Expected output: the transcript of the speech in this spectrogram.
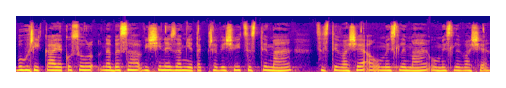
Bůh říká, jako jsou nebesa vyšší než země, tak převyšují cesty mé, cesty vaše a úmysly mé, úmysly vaše.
